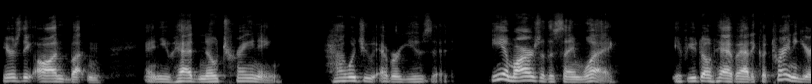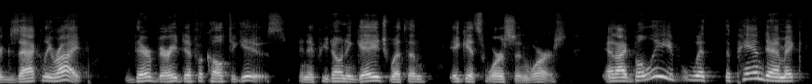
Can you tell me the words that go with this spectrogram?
Here's the on button, and you had no training. How would you ever use it? EMRs are the same way. If you don't have adequate training, you're exactly right. They're very difficult to use. And if you don't engage with them, it gets worse and worse. And I believe with the pandemic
